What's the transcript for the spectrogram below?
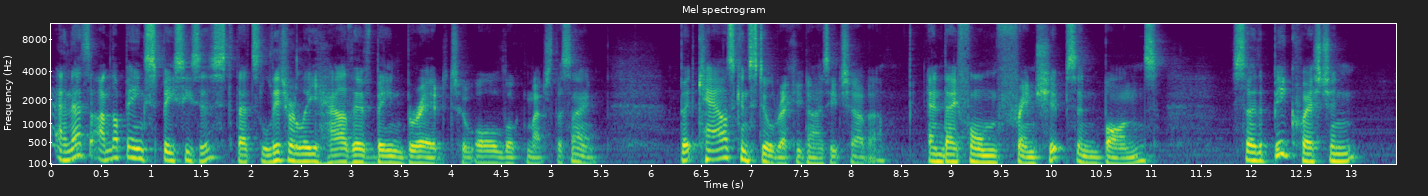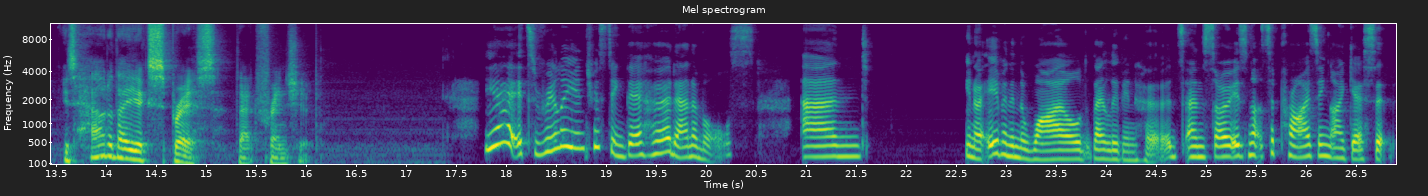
And that's, I'm not being speciesist, that's literally how they've been bred to all look much the same. But cows can still recognize each other, and they form friendships and bonds. So the big question is how do they express that friendship? Yeah, it's really interesting. They're herd animals, and you know, even in the wild, they live in herds, and so it's not surprising, I guess, that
